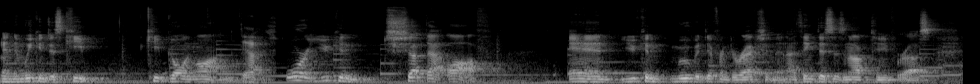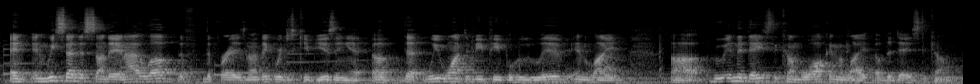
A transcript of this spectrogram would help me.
and then we mm-hmm. can just keep keep going on. yeah Or you can shut that off and you can move a different direction. And I think this is an opportunity for us. And, and we said this Sunday, and I love the, the phrase, and I think we'll just keep using it, of that we want to be people who live in light, uh, who in the days to come walk in the light of the days to come.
